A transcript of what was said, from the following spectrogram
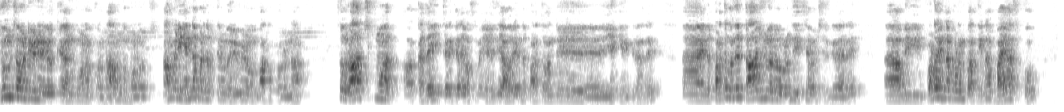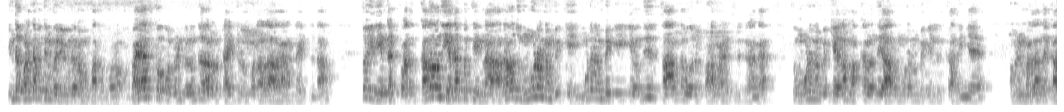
ஜூம் செவன்டி நேர்களுக்கு அன்பு வணக்கம். நான் உங்க மனோஜ். நாம இன்னைக்கு என்ன படத்தை பத்தி நம்ம ரிவ்யூ நம்ம பார்க்க போறோம்னா ஸோ ராஜ்குமார் கதை திரைக்கதை வசனம் எழுதி அவரே இந்த படத்தை வந்து இயக்கி இருக்கிறாரு இந்த படத்துக்கு வந்து தாஜ்மர் அவர் வந்து இசையமைச்சிருக்கிறாரு. அப்படி படம் என்ன படம் பார்த்தீங்கன்னா பயாஸ்கோப் இந்த படத்தை பத்தி நம்ம ரிவ்யூ தான் நம்ம பார்க்க போறோம். பயாஸ்கோப் அப்படின்றது வந்து அதோட டைட்டில் ரொம்ப நல்ல அழகான டைட்டில் தான். ஸோ இது இந்த கதை வந்து எதை பத்தினா அதாவது மூட நம்பிக்கை மூட நம்பிக்கைக்கு வந்து சார்ந்த ஒரு படமா எடுத்திருக்கிறாங்க. ஸோ மூட நம்பிக்கையெல்லாம் மக்கள் வந்து யாரும் மூட நம்பிக்கையில் இருக்காதீங்க. அப்படின்ற மாதிரி தான் அந்த க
